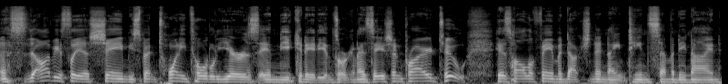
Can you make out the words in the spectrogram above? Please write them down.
It's obviously a shame he spent 20 total years in the Canadiens organization prior to his Hall of Fame induction in 1979.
